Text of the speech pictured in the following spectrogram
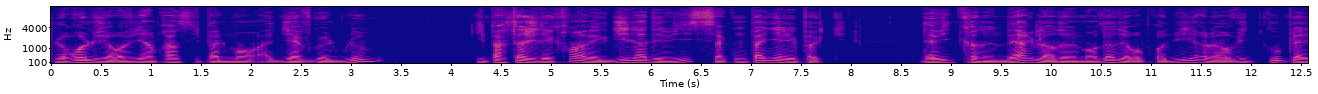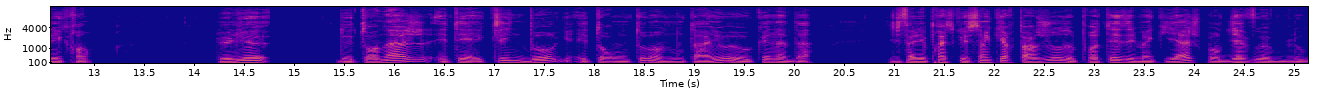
Le rôle revient principalement à Jeff Goldblum, qui partage l'écran avec Gina Davis, sa compagne à l'époque. David Cronenberg leur demanda de reproduire leur vie de couple à l'écran. Le lieu de tournage était Cleanbourg et Toronto en Ontario et au Canada. Il fallait presque 5 heures par jour de prothèses et maquillage pour Jeff Goldblum.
